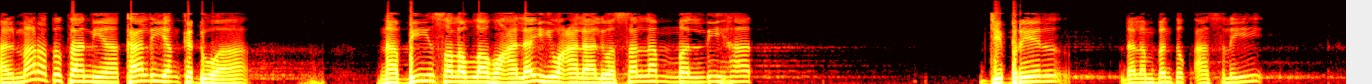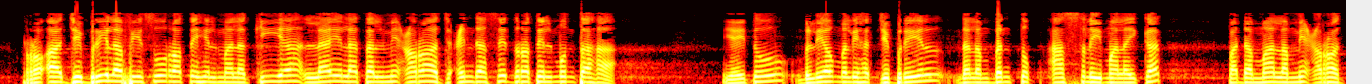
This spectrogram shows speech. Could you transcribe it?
Al-maratu kali yang kedua Nabi sallallahu alaihi wa alihi wasallam melihat Jibril dalam bentuk asli. Ra'a Jibril fi suratihil malakiyah lailatul mi'raj 'inda sidratil muntaha. Yaitu beliau melihat Jibril dalam bentuk asli malaikat pada malam mi'raj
